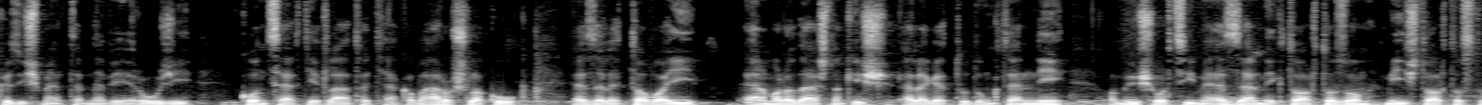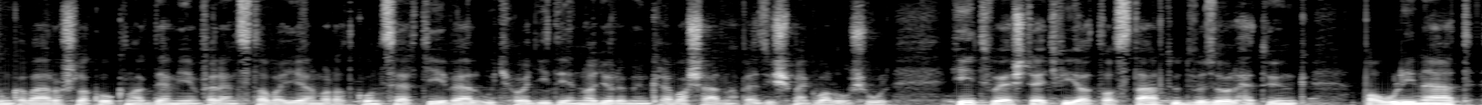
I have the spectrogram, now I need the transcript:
közismertebb nevén Rózsi koncertjét láthatják a városlakók. Ezzel egy tavalyi elmaradásnak is eleget tudunk tenni. A műsor címe Ezzel még tartozom. Mi is tartoztunk a városlakóknak Demjén Ferenc tavalyi elmaradt koncertjével, úgyhogy idén nagy örömünkre vasárnap ez is megvalósul. Hétfő este egy fiatal sztárt üdvözölhetünk, Paulinát,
